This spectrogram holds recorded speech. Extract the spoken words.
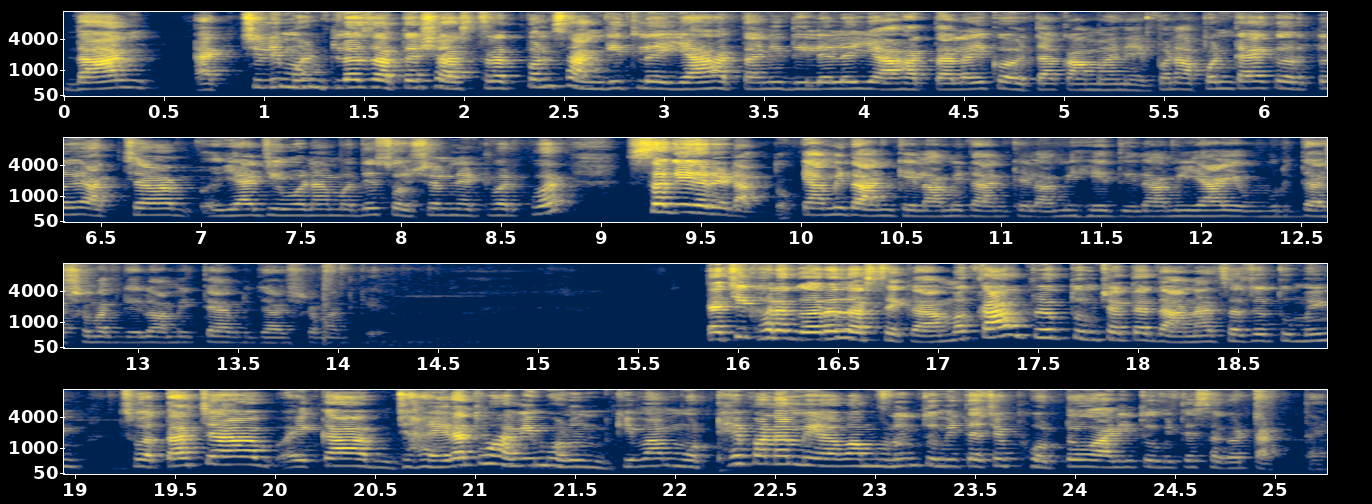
दान ॲक्च्युली म्हटलं जातं शास्त्रात पण सांगितलं या हाताने दिलेलं या हातालाही कळता कामा नये. पण आपण काय करतोय आजच्या या जीवनामध्ये सोशल नेटवर्कवर सगळीकडे टाकतो की आम्ही दान केलं आम्ही दान केलं आम्ही हे दिलं आम्ही या वृद्धाश्रमात गेलो आम्ही त्या वृद्धाश्रमात गेलो. त्याची खरं गरज असते का? मग काय उपयोग तुमच्या त्या दानाचा? जर तुम्ही स्वतःच्या एका जाहिरात व्हावी म्हणून किंवा मोठेपणा मिळावा म्हणून तुम्ही त्याचे फोटो आणि तुम्ही ते सगळं टाकताय.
